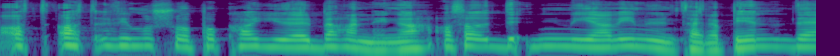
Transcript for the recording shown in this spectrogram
At, at vi må se på hva gjør behandlinga. Altså, mye av immunterapien det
